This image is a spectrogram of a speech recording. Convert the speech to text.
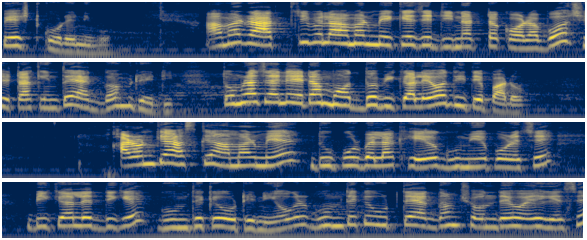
পেস্ট করে নিব। আমার রাত্রিবেলা আমার মেয়েকে যে ডিনারটা করাবো, সেটা কিন্তু একদম রেডি তোমরা চাইলে এটা মধ্য বিকালেও দিতে পারো। কারণ কি, আজকে আমার মেয়ে দুপুরবেলা খেয়েও ঘুমিয়ে পড়েছে। বিকালের দিকে ঘুম থেকে ওঠেনি। ওকে ঘুম থেকে উঠতে একদম সন্ধে হয়ে গেছে।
